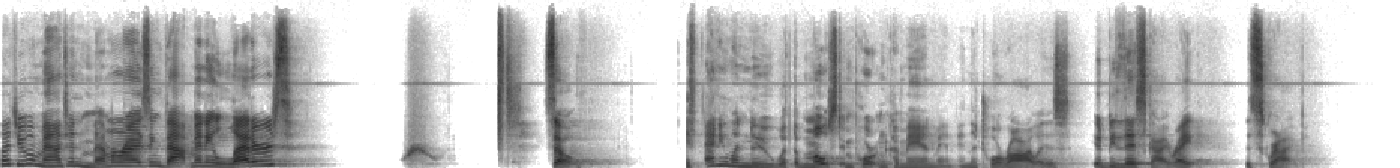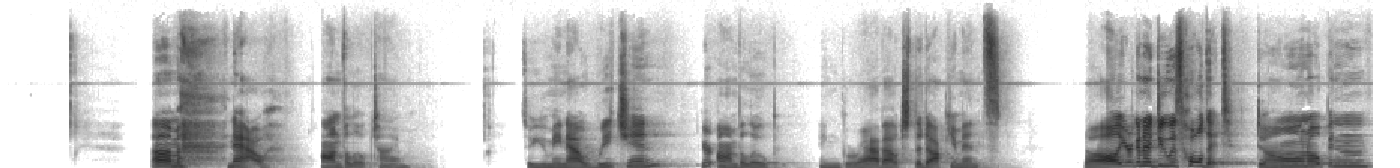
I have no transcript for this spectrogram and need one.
Could you imagine memorizing that many letters? Whew. So, if anyone knew what the most important commandment in the Torah is, it'd be this guy, right? The scribe. Um, now, envelope time. So you may now reach in your envelope and grab out the documents. All you're going to do is hold it. Don't open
